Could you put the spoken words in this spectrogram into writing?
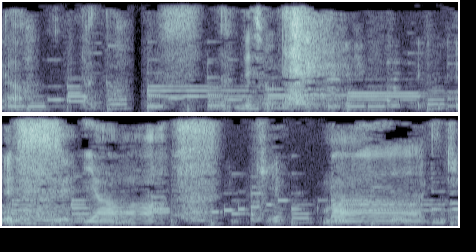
が、なんか、なんでしょうね。いやー、まあ、結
